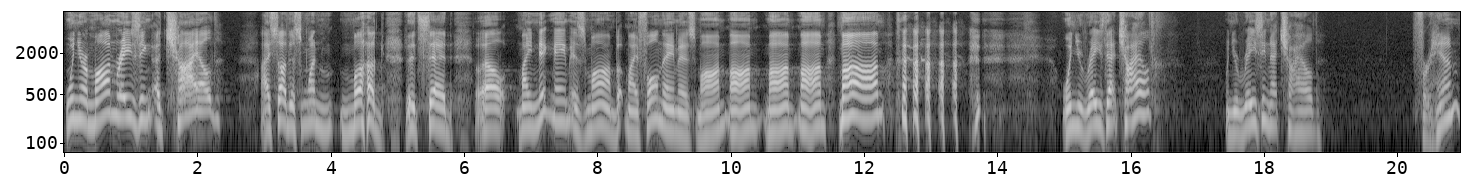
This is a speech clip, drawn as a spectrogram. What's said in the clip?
When you're a mom raising a child, I saw this one mug that said, Well, my nickname is Mom, but my full name is Mom, Mom, Mom, Mom, Mom. when you raise that child, when you're raising that child for Him,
